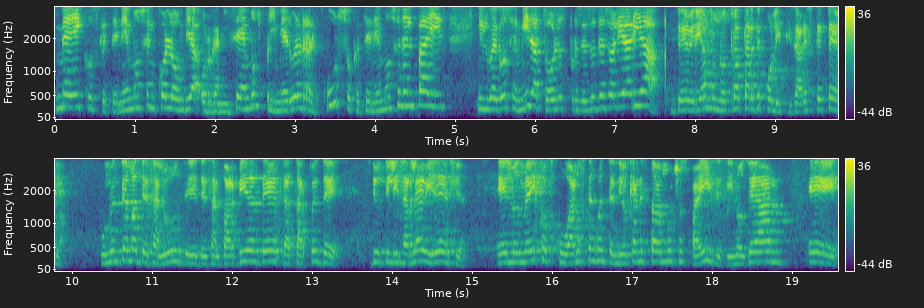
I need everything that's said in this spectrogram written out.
médicos que tenemos en Colombia, organicemos primero el recurso que tenemos en el país y luego se mira todos los procesos de solidaridad. Deberíamos no tratar de politizar este tema. Uno en temas de salud, de, salvar vidas, debe tratar pues de, de utilizar la evidencia eh, los médicos cubanos tengo entendido que han estado en muchos países y no se han eh,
